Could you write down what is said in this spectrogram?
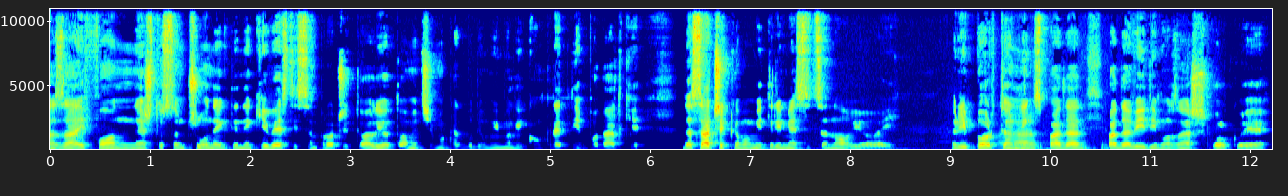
a za iPhone nešto sam čuo, negde neke vesti sam pročitao, ali o tome ćemo kad budemo imali konkretnije podatke. Da sačekamo mi tri meseca novi ovaj report A, earnings, pa da, pa da vidimo, znaš, koliko je...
